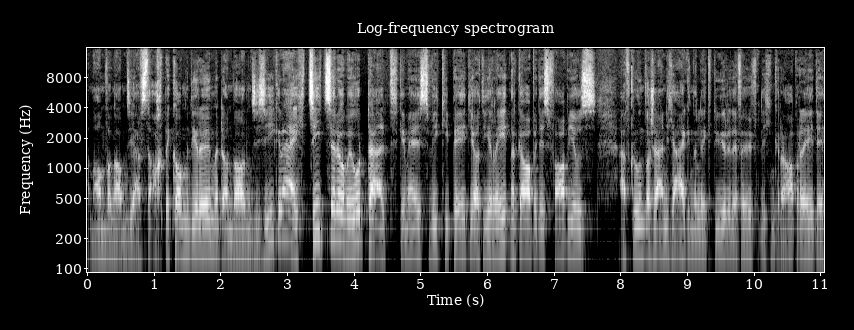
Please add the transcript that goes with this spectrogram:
Am Anfang haben sie aufs Dach bekommen, die Römer, dann waren sie siegreich. Cicero beurteilt gemäß Wikipedia die Rednergabe des Fabius aufgrund wahrscheinlich eigener Lektüre der veröffentlichten Grabrede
